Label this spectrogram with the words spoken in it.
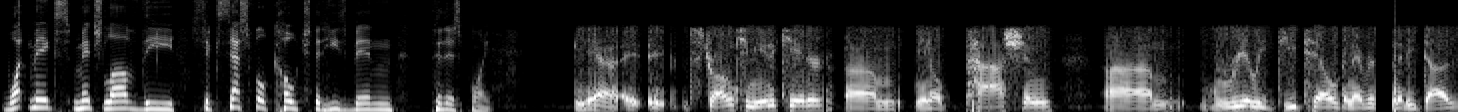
What makes Mitch Love the successful coach that he's been to this point? Yeah, it, it, strong communicator, um, you know, passion, um, really detailed in everything that he does,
